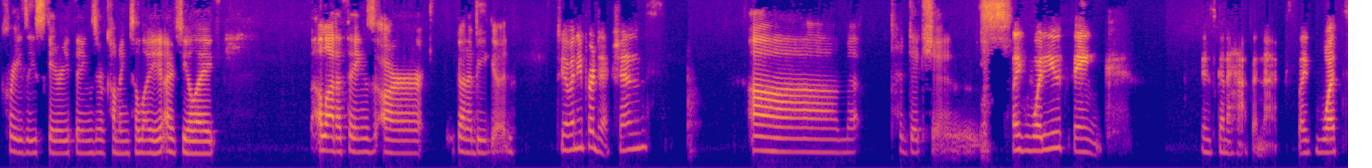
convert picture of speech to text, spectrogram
crazy, scary things are coming to light. I feel like a lot of things are going to be good. Do you have any predictions? Um, predictions. Like what do you think is going to happen next? Like what's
